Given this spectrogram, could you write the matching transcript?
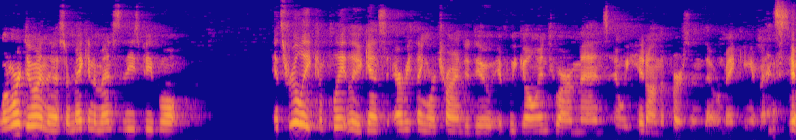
when we're doing this or making amends to these people, it's really completely against everything we're trying to do if we go into our amends and we hit on the person that we're making amends to.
